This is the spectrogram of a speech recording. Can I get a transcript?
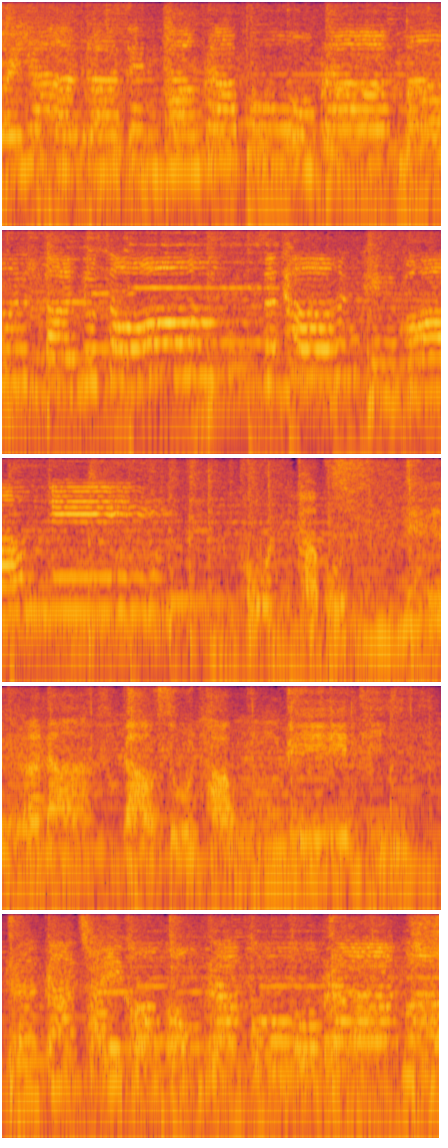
มยาตราเส้นทางพระผู้ปราบมารอนุสรณ์สถานแห่งความดี พุทธบุตรเนื้อนาก้าวสู่ธรรมวิธีประกา ขององค์พระผู้ปรามา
